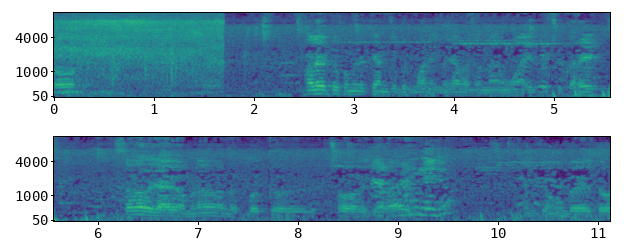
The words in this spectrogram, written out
તો હેલો ટુ ફેમિલી કેમ છો ગુડ મોર્નિંગ મજામાં હું આવી ગયો છું ઘરે. સવારે જ આવ્યો હમણાં લગભગ છ વાગે ઘરે આવ્યો. કેમ કે હું ગયો તો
